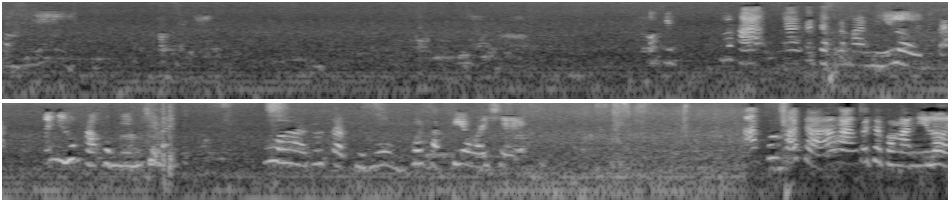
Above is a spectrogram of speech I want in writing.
ทรงนี้โอเคลูกค้างานก็ จะประมาณนี้เลยนะจ๊ะไม่มีลูกค้าคอมเมนต์ใช่ไหมพราะว่าโทรศัพท์อยู่นู่นโทรศัพท์เที่ยวไว้แชร์อะคุณค้าจ๋างานก็จะประมาณนี้เลย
